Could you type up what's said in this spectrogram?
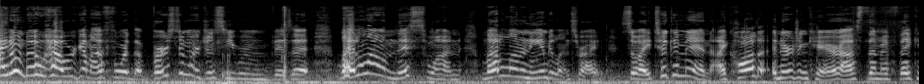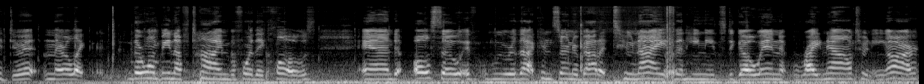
I don't know how we're gonna afford the first emergency room visit, let alone this one, let alone an ambulance ride. So I took him in. I called an urgent care, asked them if they could do it, and they're like, there won't be enough time before they close. And also, if we were that concerned about it tonight, then he needs to go in right now to an ER.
